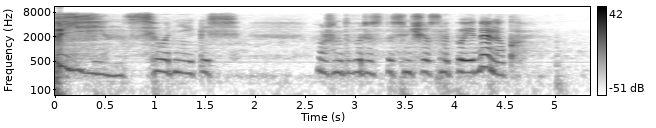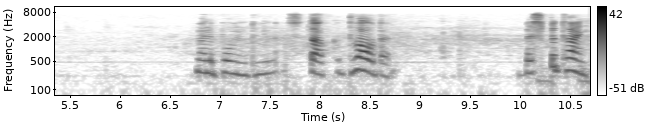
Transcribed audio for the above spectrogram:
Блін, сьогодні якийсь можна виразитися нечесний поєдинок. У мене повна домінація. Так, 2-1. Без питань.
